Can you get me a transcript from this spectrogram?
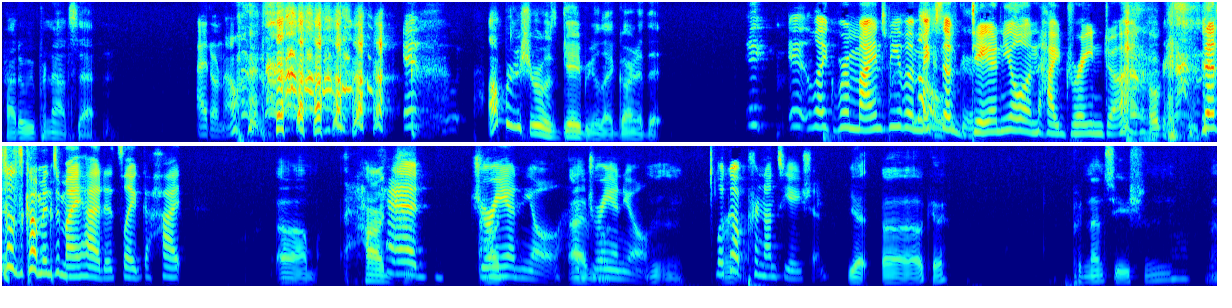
How do we pronounce that? I don't know. it, I'm pretty sure it was Gabriel that guarded it. it it like reminds me of a mix of okay. Daniel and hydrangea. Okay. That's what's coming to my head. It's like hy- um hard. hydranial. I have no- Hydranial. Mm-mm. Look right. up pronunciation. Yeah. Uh. Okay. Pronunciation. uh,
